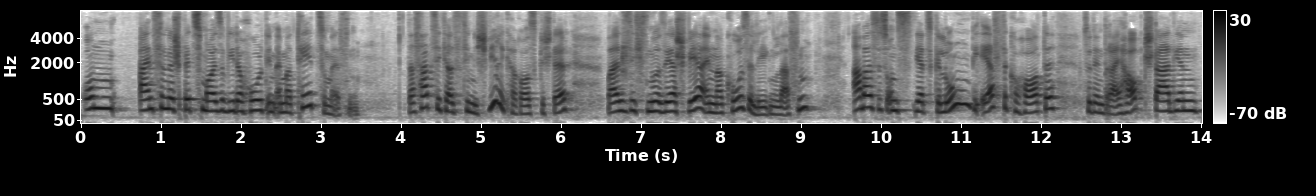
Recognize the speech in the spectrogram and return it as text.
um einzelne Spitzmäuse wiederholt im MRT zu messen. Das hat sich als ziemlich schwierig herausgestellt, weil sie sich nur sehr schwer in Narkose legen lassen. Aber es ist uns jetzt gelungen, die erste Kohorte zu den drei Hauptstadien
